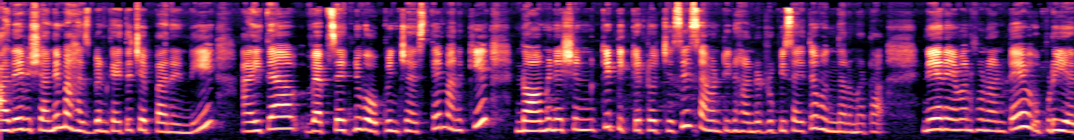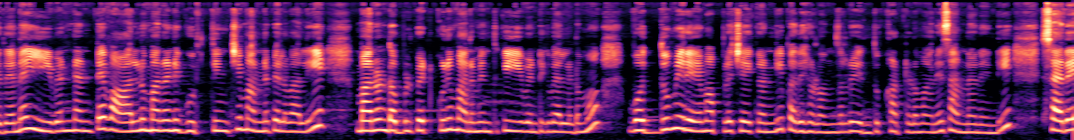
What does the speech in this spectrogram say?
అదే విషయాన్ని మా హస్బెండ్కి అయితే చెప్పానండి. అయితే ఆ వెబ్సైట్ని ఓపెన్ చేస్తే మనకి నామినేషన్కి టికెట్ వచ్చేసి సెవెంటీన్ హండ్రెడ్ రూపీస్ అయితే ఉందన్నమాట. నేనేమనుకున్నా అంటే ఇప్పుడు ఏదైనా ఈవెంట్ అంటే వాళ్ళు మనని గుర్తించి మనని పిలవాలి. మనం డబ్బులు పెట్టుకుని మనం ఎందుకు ఈవెంట్కి వెళ్ళడము? వద్దు మీరు ఏం అప్లై చేయకండి. పదిహేడు వందలు ఎందుకు కట్టడం అనేసి అన్నానండి. సరే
